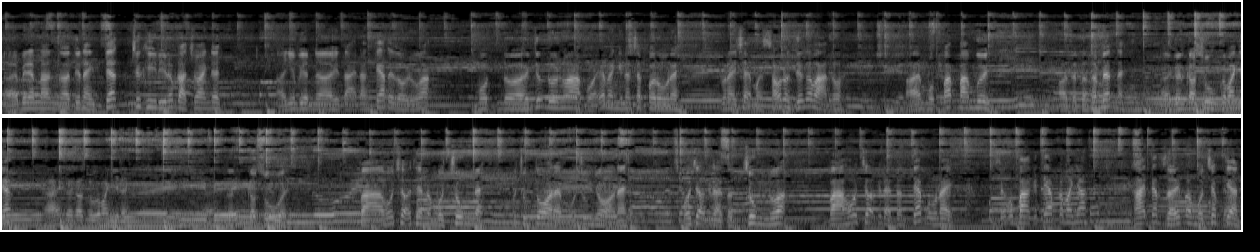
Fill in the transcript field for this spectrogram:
đấy bên em đang uh, tiến hành test trước khi đi lắp đặt cho anh đây. Đấy, nhân viên uh, hiện tại đang test đây rồi đúng không ạ? Một uh, hình thức đôi loa của F2500 Pro này con này chạy bằng 6 đường tiếng các bạn thôi. Đấy, một bát 30 ở tần thấp nhất này. Đấy, gần cao su các bác nhé. Đấy gần cao su các bác nhìn này. Đấy, gần cao su này. Và hỗ trợ thêm là một chung này một chung to này một chung nhỏ này. Hỗ trợ cái giải tần chung nữa. Và hỗ trợ cái giải tần tép của này. Sẽ có ba cái tép các bác nhé. Hai tép giấy và một chép kèn.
